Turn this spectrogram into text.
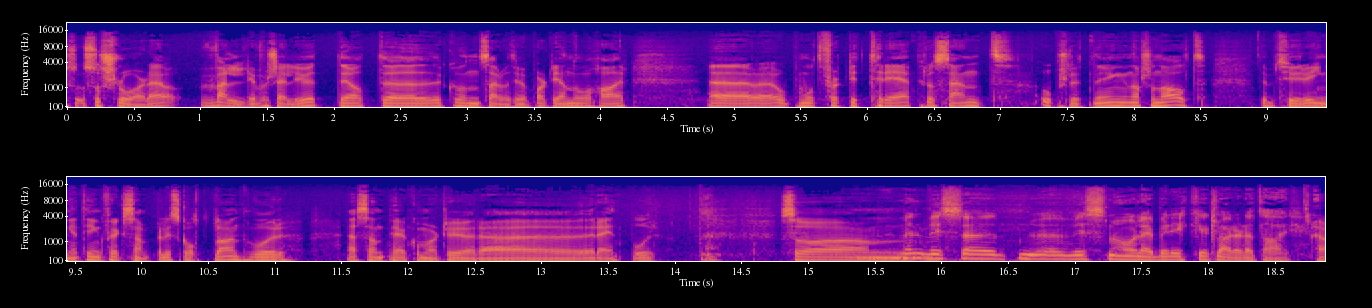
så, slår det veldig forskjellig ut. Det at eh, det konservative partiet nå har eh, opp mot 43% oppslutning nasjonalt, det betyr jo ingenting f.eks. i Skottland, hvor SNP kommer til å gjøre rent bord. Så um, Men hvis, eh, hvis nå Labour ikke klarer dette her, ja.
